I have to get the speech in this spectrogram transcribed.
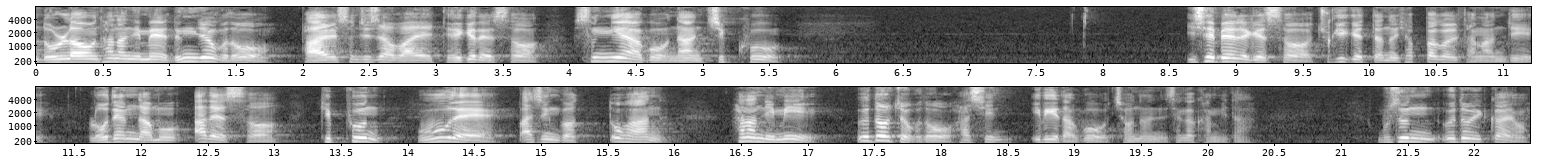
놀라운 하나님의 능력으로 바알 선지자와의 대결에서 승리하고 난 직후 이세벨에게서 죽이겠다는 협박을 당한 뒤 로뎀 나무 아래서 깊은 우울에 빠진 것 또한 하나님이 의도적으로 하신 일이라고 저는 생각합니다. 무슨 의도일까요?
